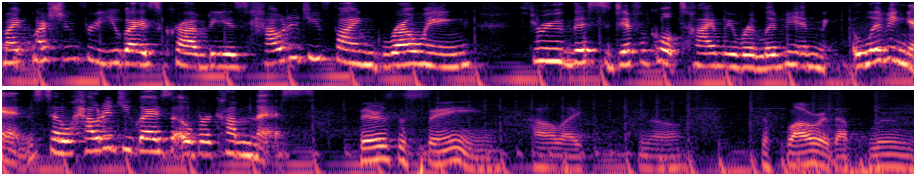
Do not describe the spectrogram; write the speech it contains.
my question for you guys, CRAVITY, is how did you find growing through this difficult time we were living living in? So, how did you guys overcome this? There's the saying how like, you know, the flower that blooms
